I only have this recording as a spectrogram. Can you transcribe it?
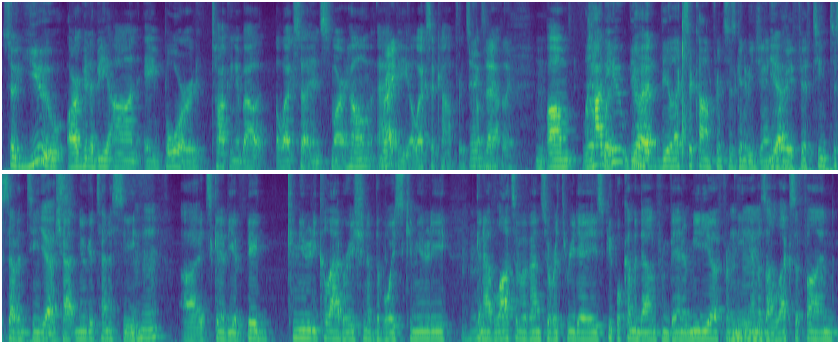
so you are going to be on a board talking about Alexa and smart home at Right. the Alexa conference. coming up. exactly. Um, Real how quick, do you? the, Go ahead. the Alexa conference is going to be January 15th to 17th Yes. in Chattanooga, Tennessee. Mhm. Uh, it's going to be a big community collaboration of the voice community. Mhm. Going to have lots of events over three days. People coming down from Banner Media, from the Amazon Alexa Fund,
